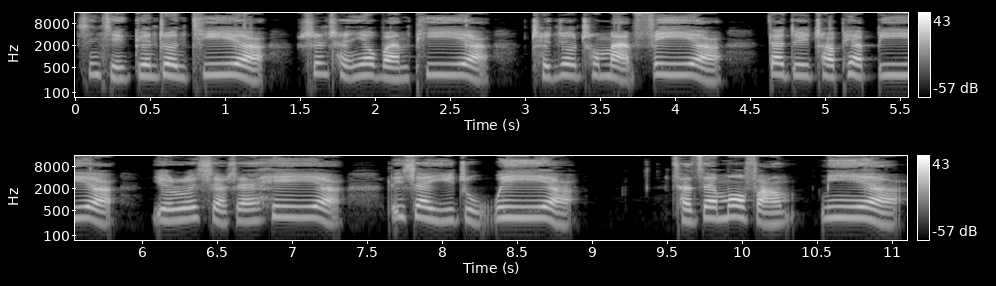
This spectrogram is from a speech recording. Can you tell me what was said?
心情更重 T 尔，生产要完皮尔，成就充满飞尔，大堆钞票 B 尔，犹如小山黑尔，立下遗嘱 V 尔，藏在磨坊咪尔。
